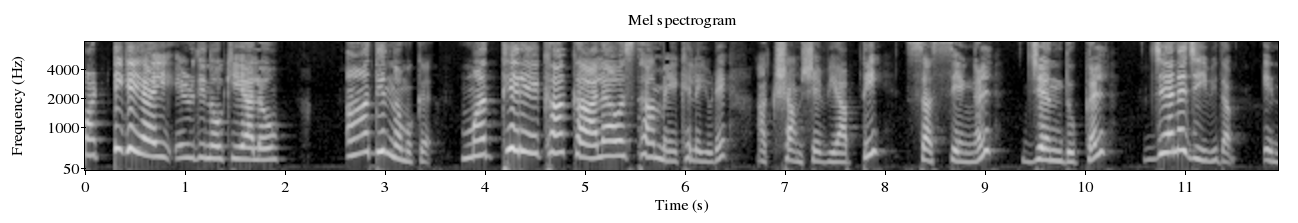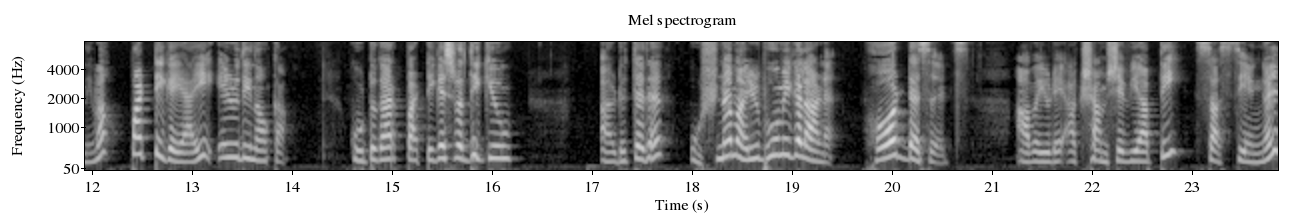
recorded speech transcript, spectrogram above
പട്ടികയായി എഴുതി നോക്കിയാലോ? ആദ്യം നമുക്ക് മധ്യരേഖ കാലാവസ്ഥാ മേഖലയുടെ അക്ഷാംശ വ്യാപ്തി സസ്യങ്ങൾ ജന്തുക്കൾ ജനജീവിതം എന്നിവ പട്ടികയായി എഴുതി നോക്കാം. കൂട്ടുകാർ പട്ടിക ശ്രദ്ധിക്കൂ. അടുത്തത് ഉഷ്ണമരുഭൂമികളാണ് ഹോട്ട് ഡെസേർട്സ് അവയുടെ അക്ഷാംശവ്യാപ്തി സസ്യങ്ങൾ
